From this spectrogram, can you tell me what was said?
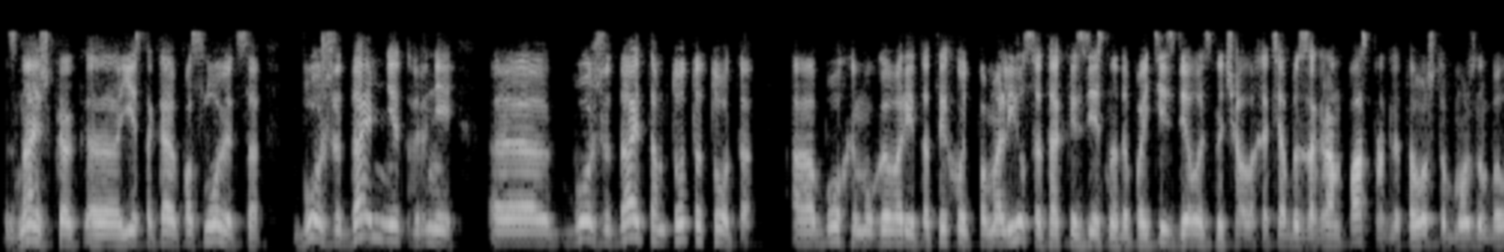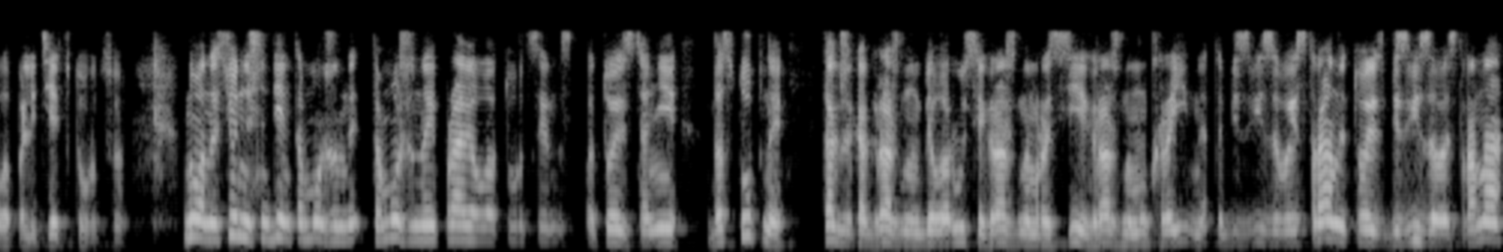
Знаешь, как э, есть такая пословица, Боже, дай мне, вернее, э, Боже, дай там то-то, то-то. А Бог ему говорит, а ты хоть помолился, так и здесь надо пойти сделать сначала хотя бы загранпаспорт для того, чтобы можно было полететь в Турцию. Ну а на сегодняшний день таможенные, таможенные правила Турции, то есть они доступны, так же как гражданам Беларуси, гражданам России, гражданам Украины. Это безвизовые страны, то есть безвизовая страна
